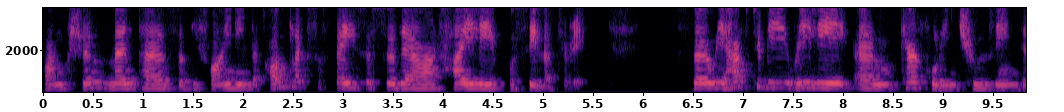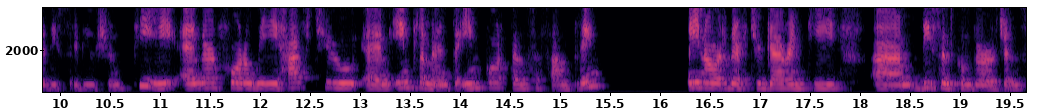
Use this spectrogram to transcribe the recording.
function meant as defining the complex spaces, so they are highly oscillatory. So we have to be really um, careful in choosing the distribution P, and therefore we have to um, implement the importance sampling in order to guarantee um, decent convergence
